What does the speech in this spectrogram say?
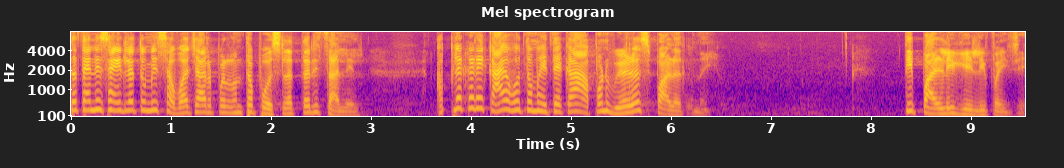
तर त्यांनी सांगितलं तुम्ही सव्वा चारपर्यंत पोचलात तरी चालेल. आपल्याकडे काय होतं माहिती आहे का? आपण वेळच पाळत नाही. ती पाळली गेली पाहिजे.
